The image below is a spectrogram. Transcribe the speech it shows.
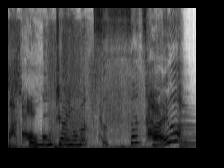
把同盟战友们三三踩了。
